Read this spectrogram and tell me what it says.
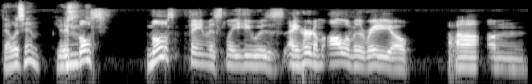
That was him. He was and most most famously, he was. I heard him all over the radio, um,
